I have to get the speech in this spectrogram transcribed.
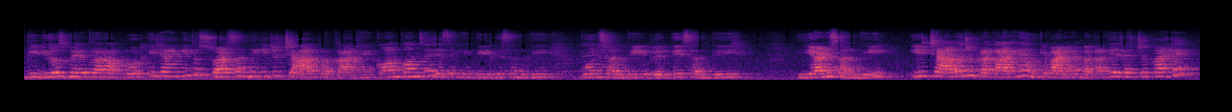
वीडियोस मेरे द्वारा अपलोड की जाएँगी। तो स्वर संधि के जो चार प्रकार हैं कौन कौन से? जैसे कि दीर्घ संधि, गुण संधि, वृद्धि संधि, यण संधि, ये चारों जो प्रकार हैं, उनके बारे में बता दिया जा चुका है।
